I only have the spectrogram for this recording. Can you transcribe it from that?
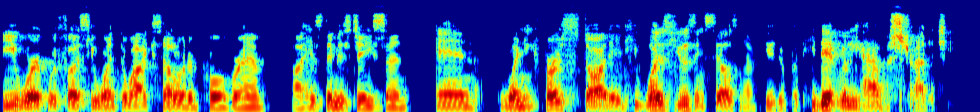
He worked with us, he went through our accelerator program. Uh, his name is Jason. And when he first started, he was using Sales Navigator, but he didn't really have a strategy.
